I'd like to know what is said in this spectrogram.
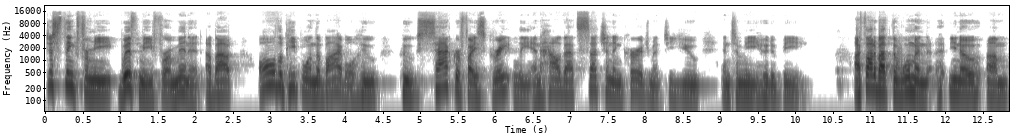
Just think for me, with me for a minute about all the people in the Bible who, who sacrifice greatly and how that's such an encouragement to you and to me who to be. I thought about the woman, you know, um,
